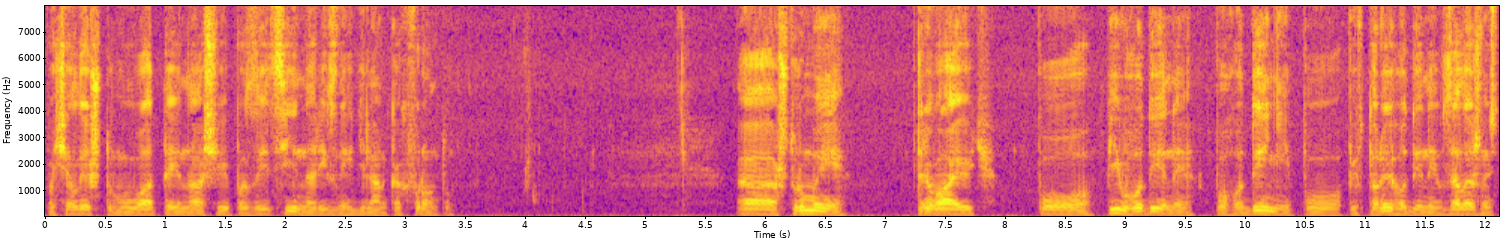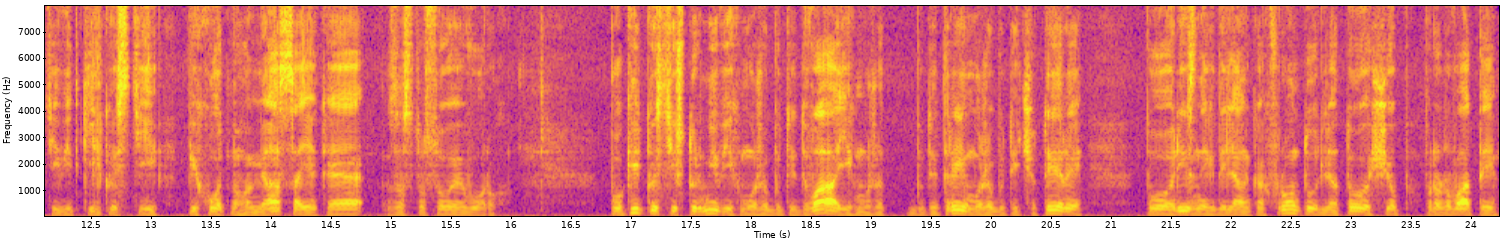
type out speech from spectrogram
почали штурмувати наші позиції на різних ділянках фронту. Е, Штурми тривають по півгодини, по годині, по півтори години, в залежності від кількості піхотного м'яса, яке застосовує ворог. По кількості штурмів їх може бути два, їх може бути три, може бути чотири по різних ділянках фронту для того, щоб прорвати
